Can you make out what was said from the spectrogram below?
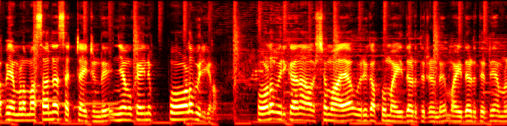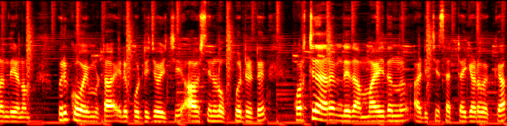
അപ്പോൾ നമ്മളെ മസാല സെറ്റ് ആയിട്ടുണ്ട്. ഇനി നമുക്ക് അതിന് പോള പൊരിക്കണം. പോള പൊരിക്കാൻ ആവശ്യമായ ഒരു കപ്പ് മൈദ എടുത്തിട്ടുണ്ട്. മൈദ എടുത്തിട്ട് നമ്മൾ എന്ത് ചെയ്യണം? ഒരു കോയിമുട്ട ഇതിൽ പൊട്ടിച്ചൊഴിച്ച് ആവശ്യത്തിനുള്ള ഉപ്പ് ഇട്ടിട്ട് കുറച്ച് നേരം എന്ത് ചെയ്താൽ മൈദ ഇതൊന്ന് അടിച്ച് സെറ്റാക്കി അവിടെ വെക്കുക.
